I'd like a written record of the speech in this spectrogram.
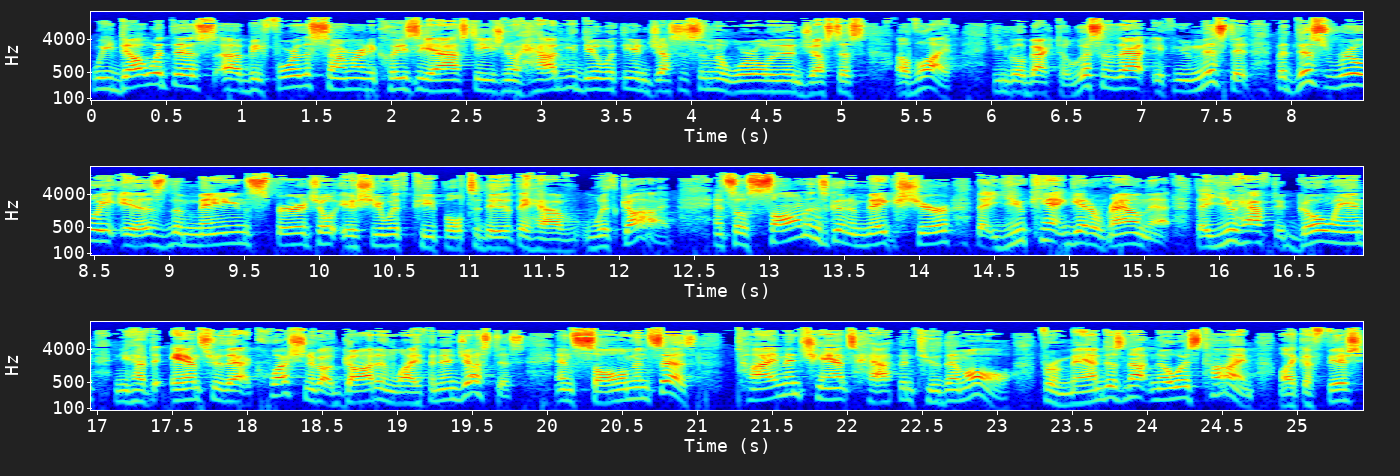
we dealt with this uh, before the summer in Ecclesiastes. You know, how do you deal with the injustice in the world and the injustice of life? You can go back to listen to that if you missed it, but this really is the main spiritual issue with people today that they have with God. And so Solomon's going to make sure that you can't get around that, that you have to go in and you have to answer that question about God and life and injustice. And Solomon says, Time and chance happen to them all. For man does not know his time, like a fish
